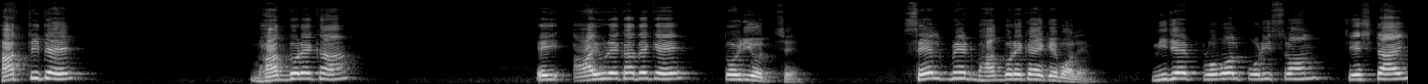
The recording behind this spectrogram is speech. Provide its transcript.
হাতটিতে ভাগ্যরেখা এই আয়ুরেখা থেকে তৈরি হচ্ছে। সেলফ মেড ভাগ্যরেখা একে বলে। নিজের প্রবল পরিশ্রম, চেষ্টায়,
